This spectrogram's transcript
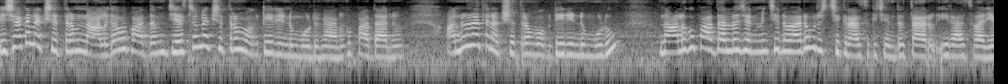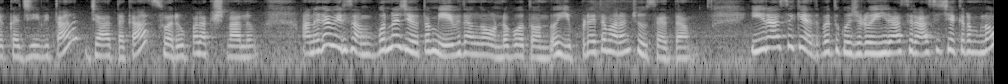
విశాఖ నక్షత్రం నాలుగవ పాదం జ్యేష్ఠ నక్షత్రం ఒకటి రెండు మూడు నాలుగు పాదాలు అనురాధ నక్షత్రం ఒకటి రెండు మూడు నాలుగు పాదాల్లో జన్మించిన వారు వృశ్చిక రాశికి చెందుతారు. ఈ రాశి వారి యొక్క జీవిత జాతక స్వరూప లక్షణాలు. అనగా వీరి సంపూర్ణ జీవితం ఏ విధంగా ఉండబోతోందో ఇప్పుడైతే మనం చూసేద్దాం. ఈ రాశికి అధిపతి కుజుడు ఈ రాశి రాశి చక్రంలో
